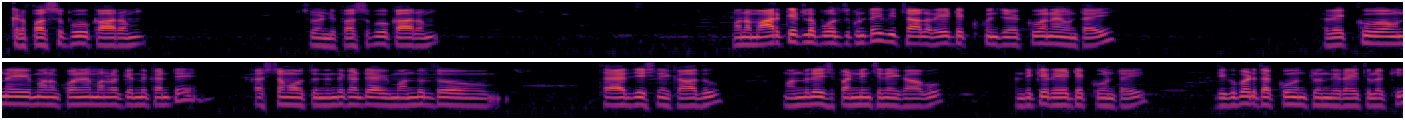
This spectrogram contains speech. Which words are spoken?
ఇక్కడ పసుపు కారం. చూడండి పసుపు కారం. మన మార్కెట్లో పోల్చుకుంటే ఇవి చాలా రేట్ ఎక్కువ కొంచెం ఎక్కువనే ఉంటాయి. అవి ఎక్కువ ఉన్నాయి మనం కొనే మనకి ఎందుకంటే కష్టం అవుతుంది. ఎందుకంటే అవి మందులతో తయారు చేసినవి కాదు మందులు వేసి పండించినవి కావు. అందుకే రేట్ ఎక్కువ ఉంటాయి. దిగుబడి తక్కువ ఉంటుంది రైతులకి.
